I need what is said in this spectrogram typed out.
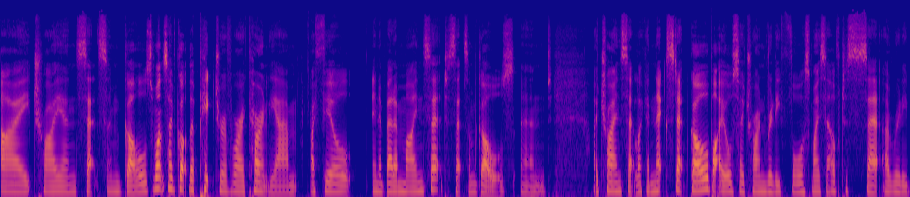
I try and set some goals. Once I've got the picture of where I currently am, I feel in a better mindset to set some goals and I try and set like a next step goal, but I also try and really force myself to set a really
